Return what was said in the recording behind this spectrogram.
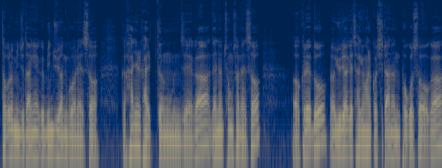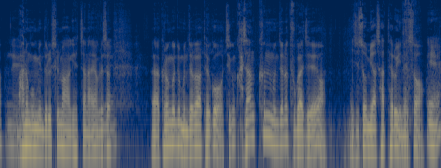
더불어민주당의 그 민주연구원에서 그 한일 갈등 문제가 내년 총선에서 어 그래도 어, 유리하게 작용할 것이라는 보고서가 네. 많은 국민들을 실망하게 했잖아요. 그래서 네. 에, 그런 건 좀 문제가 되고 지금 가장 큰 문제는 두 가지예요. 이 지소미아 사태로 인해서 예.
